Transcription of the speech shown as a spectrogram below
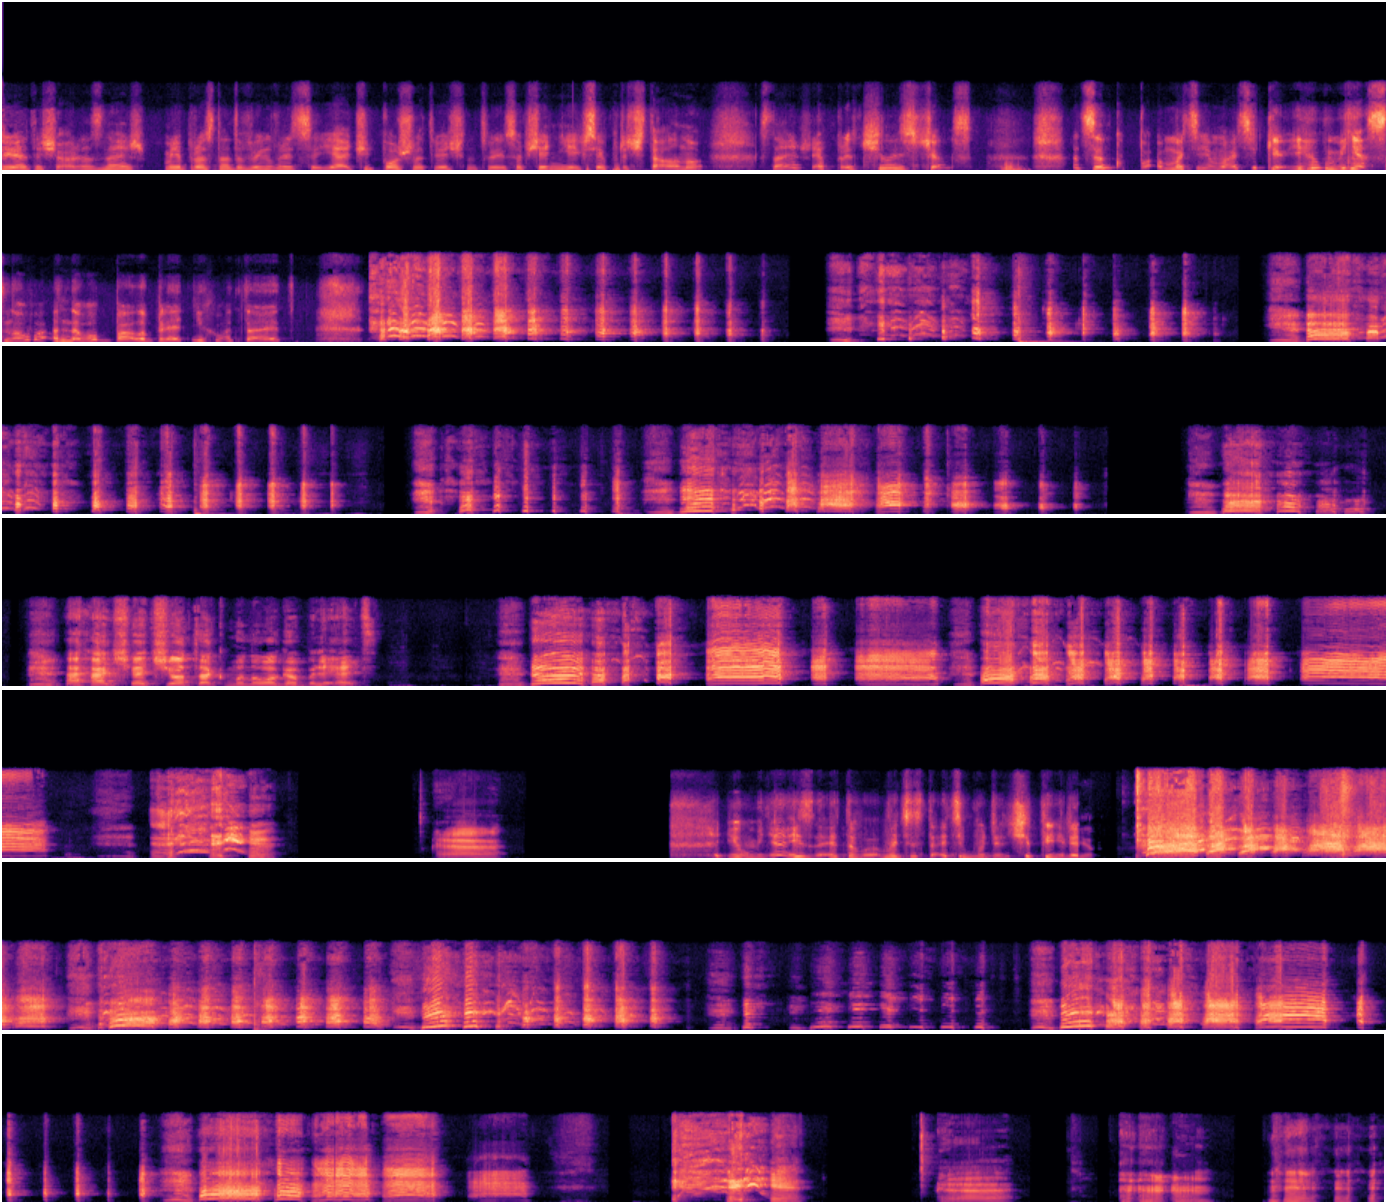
Привет еще раз. Знаешь, мне просто надо выговориться. Я чуть позже отвечу на твои сообщения, я их всех прочитала, но, знаешь, я получила сейчас оценку по математике, и у меня снова одного балла, блядь, не хватает. А чё чё так много, блядь? А. И у меня из-за этого в аттестате будет 4. А.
